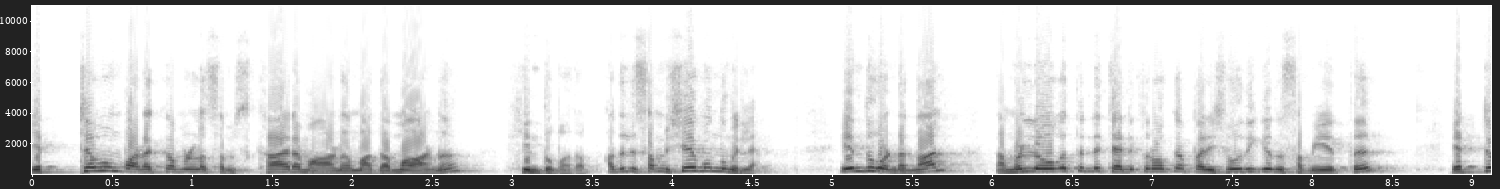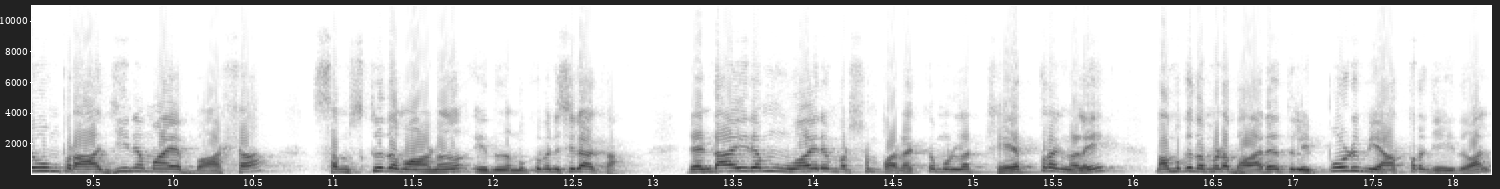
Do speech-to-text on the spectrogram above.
ഏറ്റവും പഴക്കമുള്ള സംസ്കാരമാണ് മതമാണ് ഹിന്ദുമതം. അതിൽ സംശയമൊന്നുമില്ല. എന്തുകൊണ്ടെന്നാൽ നമ്മൾ ലോകത്തിന്റെ ചരിത്രമൊക്കെ പരിശോധിക്കുന്ന സമയത്ത് ഏറ്റവും പ്രാചീനമായ ഭാഷ സംസ്കൃതമാണ് എന്ന് നമുക്ക് മനസ്സിലാക്കാം. രണ്ടായിരം മൂവായിരം വർഷം പഴക്കമുള്ള ക്ഷേത്രങ്ങളെ നമുക്ക് നമ്മുടെ ഭാരതത്തിൽ ഇപ്പോഴും യാത്ര ചെയ്താൽ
